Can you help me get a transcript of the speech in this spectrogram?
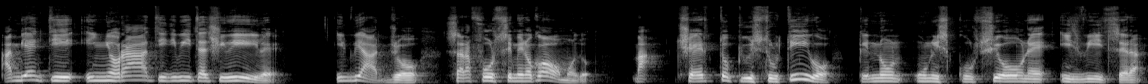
ambienti ignorati di vita civile. Il viaggio sarà forse meno comodo, ma certo più istruttivo che non un'escursione in Svizzera,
